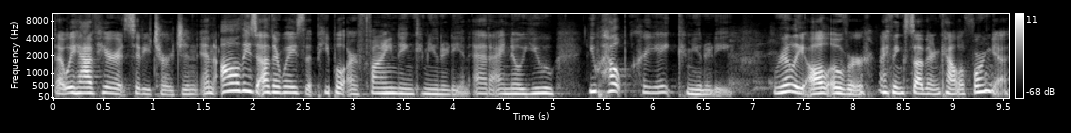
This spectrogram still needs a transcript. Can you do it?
that we have here at City Church and, and all these other ways that people are finding community. And Ed, I know you you help create community really all over, I think, Southern California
